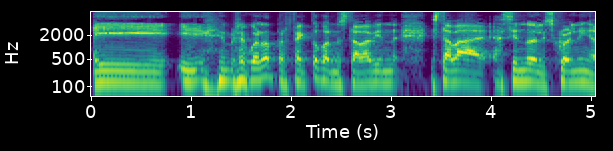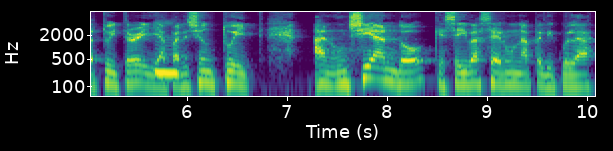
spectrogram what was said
Y, y recuerdo perfecto cuando estaba viendo, estaba haciendo el scrolling a Twitter y apareció un tweet anunciando que se iba a hacer una película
